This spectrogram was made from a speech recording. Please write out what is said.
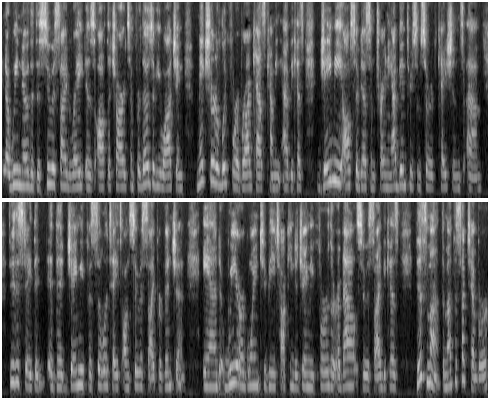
you know, we know that the suicide rate is off the charts. And for those of you watching, make sure to look for a broadcast coming up because Jamie also does some training. I've been through some certifications um, through the state that, that Jamie facilitates on suicide prevention. And we are going to be talking to Jamie further about suicide because this month, the month of September,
